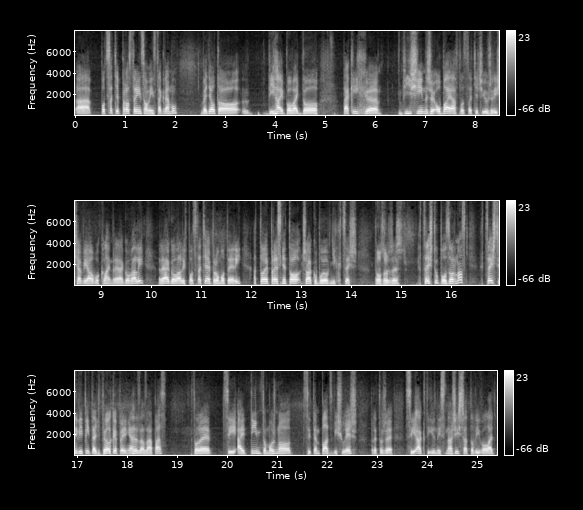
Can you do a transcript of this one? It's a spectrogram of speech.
a v podstate prostredníctvom Instagramu vedel to vyhajpovať do takých e, výšin, že obaja v podstate, či už Ríšavi alebo Klein reagovali. Reagovali v podstate aj promotéri a to je presne to, čo ako bojovník chceš. Pozornosť. Chceš tú pozornosť, chceš si vypýtať veľké peniaze za zápas, ktoré si aj týmto možno si ten plat zvyšuješ, pretože si aktívny, snažíš sa to vyvolať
